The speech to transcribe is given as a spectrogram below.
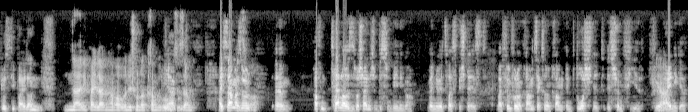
plus die Beilagen. Na, die Beilagen haben aber nicht 100 Gramm gewogen Ja, zusammen. Ich sag mal Das so, ähm, auf dem Teller ist es wahrscheinlich ein bisschen weniger, wenn du jetzt was bestellst. Weil 500 Gramm, 600 Gramm im Durchschnitt ist schon viel. Für Ja. einige.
